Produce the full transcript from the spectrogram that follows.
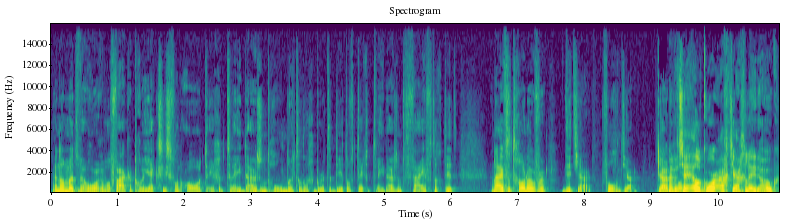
En dan met, we horen wel vaker projecties van... oh, tegen 2100 dan gebeurt er dit, of tegen 2050 dit. En hij heeft het gewoon over dit jaar, volgend jaar. Ja, Maar dat zei El Gore acht jaar geleden ook.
